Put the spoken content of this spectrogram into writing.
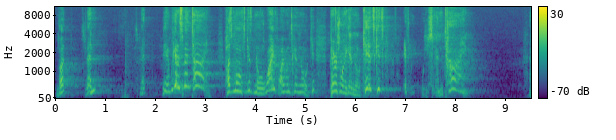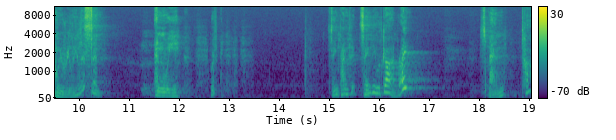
What? Spend? Spend? Yeah, we got to spend time. Husband wants to get to know his wife, wife wants to get to know a kid. Parents want to get to know kids, kids. if we spend time and we really listen. And we, same time, same thing with God, right? Spend time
